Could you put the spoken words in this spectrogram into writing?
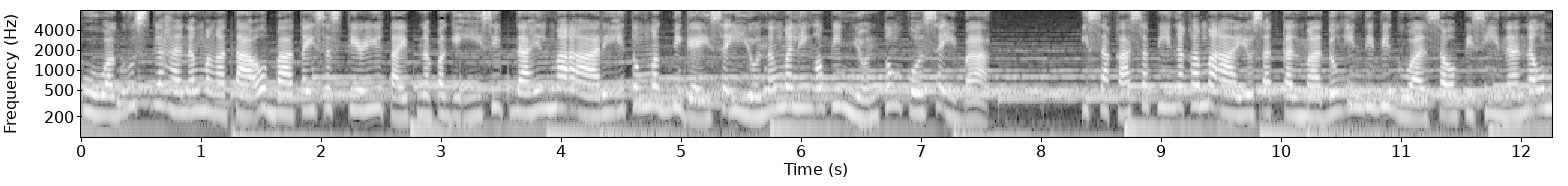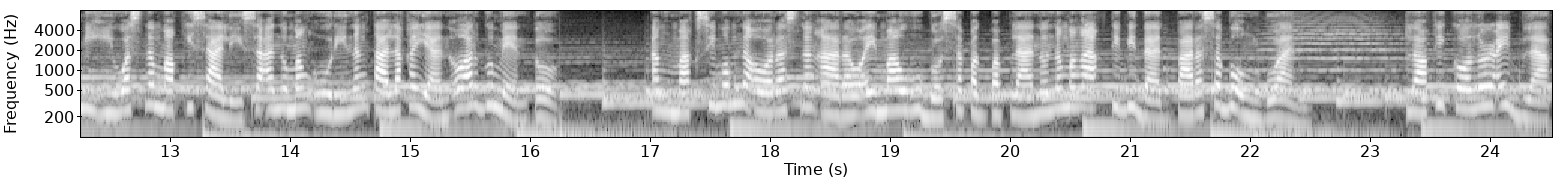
Huwag husgahan ang mga tao batay sa stereotype na pag-iisip dahil maaari itong magbigay sa iyo ng maling opinyon tungkol sa iba. Isa ka sa pinakamaayos at kalmadong individual sa opisina na umiiwas na makisali sa anumang uri ng talakayan o argumento. Ang maximum na oras ng araw ay mauubos sa pagpaplano ng mga aktibidad para sa buong buwan. Lucky color ay black,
